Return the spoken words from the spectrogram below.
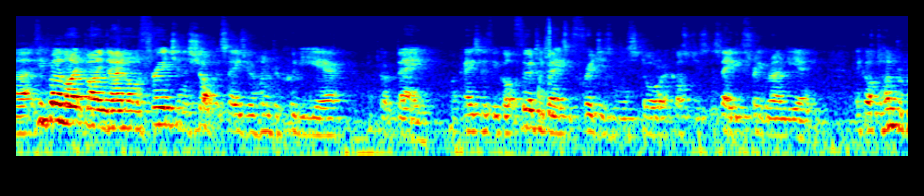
Uh, if you put a night blind down on a fridge in a shop, it saves you 100 quid a year per bay. Okay, so if you've got 30 bays of fridges in your store, it costs you, you three grand a year. It costs £100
